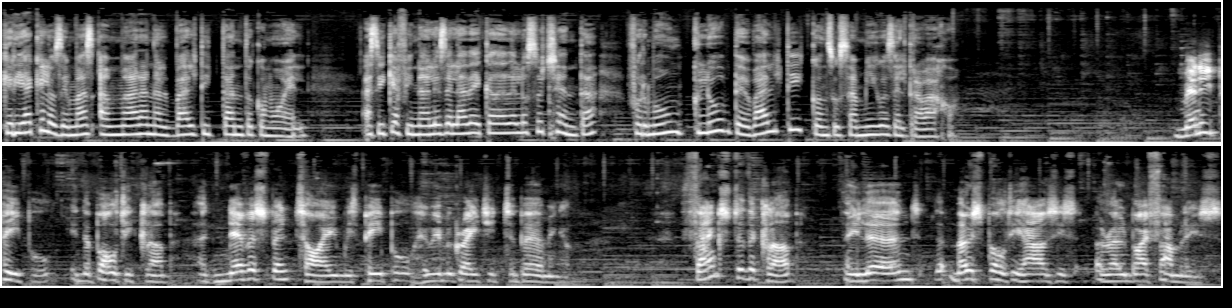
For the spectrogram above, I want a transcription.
Quería que los demás amaran al Balti tanto como él. Así que a finales de la década de los 80 formó un club de Balti con sus amigos del trabajo. Many people in the Baltic Club had never spent time with people who immigrated to Birmingham. Thanks to the club, they learned that most Balti houses are owned by families.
